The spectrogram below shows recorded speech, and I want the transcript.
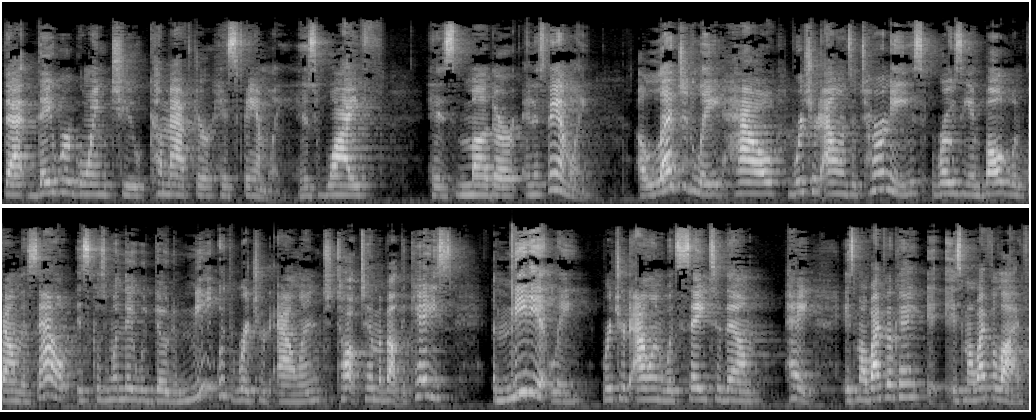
that they were going to come after his family, his wife, his mother, and his family. Allegedly, how Richard Allen's attorneys, Rozzi and Baldwin, found this out is because when they would go to meet with Richard Allen to talk to him about the case, immediately Richard Allen would say to them, hey, is my wife okay? Is my wife alive?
